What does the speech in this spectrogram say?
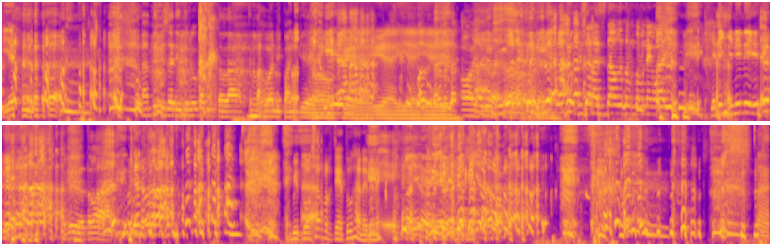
Iya. Nanti bisa ditirukan setelah ketahuan dipanggil. Oke, iya, iya, iya. Oh iya. Ini baru bisa ngasih tahu ke teman-teman yang lain jadi gini nih Tapi udah telat. udah telat Beatboxer percaya Tuhan ya, Dan. ya? Iya dong. Nah,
